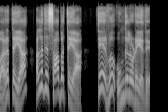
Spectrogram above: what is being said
வரத்தையா அல்லது சாபத்தையா? தேர்வு உங்களுடையது.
